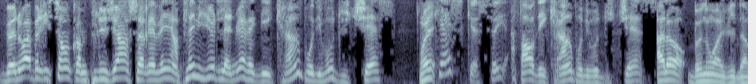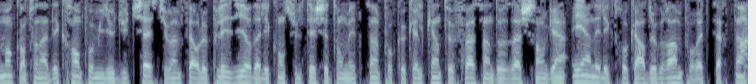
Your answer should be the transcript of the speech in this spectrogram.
Benoît Brisson, comme plusieurs, se réveille en plein milieu de la nuit avec des crampes au niveau du chest. Oui. Qu'est-ce que c'est, à part des crampes au niveau du chest? Alors, Benoît, évidemment, quand on a des crampes au milieu du chest, tu vas me faire le plaisir d'aller consulter chez ton médecin pour que quelqu'un te fasse un dosage sanguin et un électrocardiogramme pour être certain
